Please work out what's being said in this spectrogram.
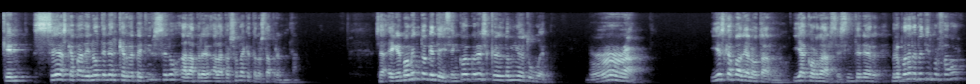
que seas capaz de no tener que repetírselo a la, persona que te lo está preguntando. O sea, en el momento que te dicen, ¿cuál es el dominio de tu web? Y es capaz de anotarlo y acordarse sin tener... ¿Me lo puedes repetir, por favor?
